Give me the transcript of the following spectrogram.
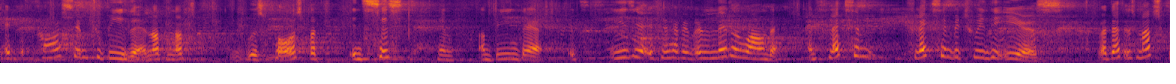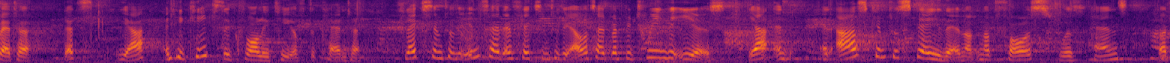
and force him to be there, not not with force, but insist him on being there. It's easier if you have him a little rounder and flex him, flex him between the ears. But that is much better. That's yeah, and he keeps the quality of the canter. Flex him to the inside and flex him to the outside, but between the ears. Yeah, and, and ask him to stay there, not not force with hands, but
